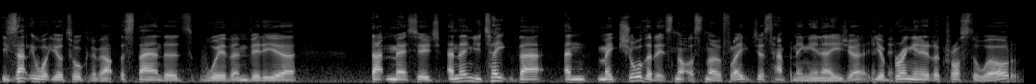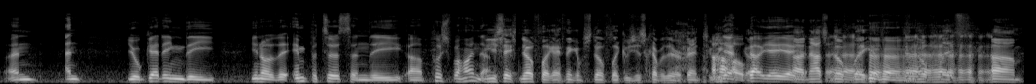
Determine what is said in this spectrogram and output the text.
exactly what you're talking about, the standards with NVIDIA, that message, and then you take that and make sure that it's not a snowflake just happening in Asia. You're bringing it across the world, and, and you're getting the, you know, the impetus and the uh, push behind that. When you say Snowflake, I think of Snowflake, who just covered their event two Oh. weeks Yeah. ago. Oh, yeah, yeah, Uh, yeah. not Snowflake, Snowflake. Um,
